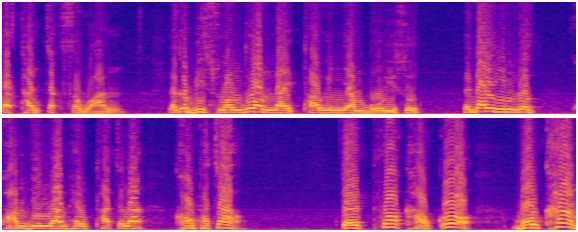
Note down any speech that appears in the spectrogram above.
ประทานจากสวรรค์ แล้วก็มีส่วนร่วมในพระวิญญาณบริสุทธิ์ และได้ริมรสความดีงามแห่งพระเจ้าของพระเจ้า แต่พวกเขาก็มองข้าม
